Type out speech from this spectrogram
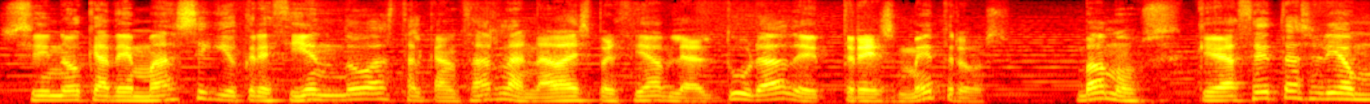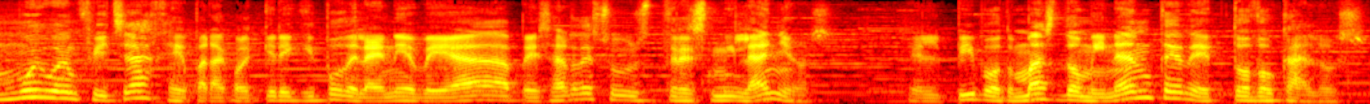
sino que además siguió creciendo hasta alcanzar la nada despreciable altura de 3 metros. Vamos, que AZ sería un muy buen fichaje para cualquier equipo de la NBA a pesar de sus 3000 años, el pívot más dominante de todo Kalos.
